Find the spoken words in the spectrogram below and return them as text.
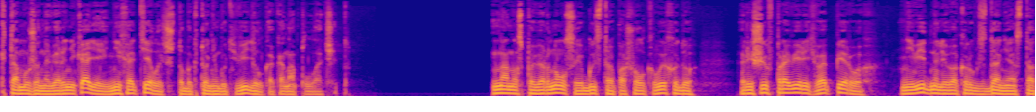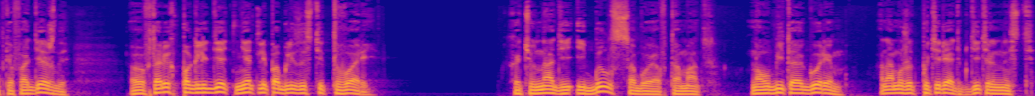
К тому же наверняка ей не хотелось, чтобы кто-нибудь видел, как она плачет. Нанос повернулся и быстро пошел к выходу, решив проверить, во-первых, не видно ли вокруг здания остатков одежды, а во-вторых, поглядеть, нет ли поблизости тварей. Хоть у Нади и был с собой автомат, но убитая горем, она может потерять бдительность,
